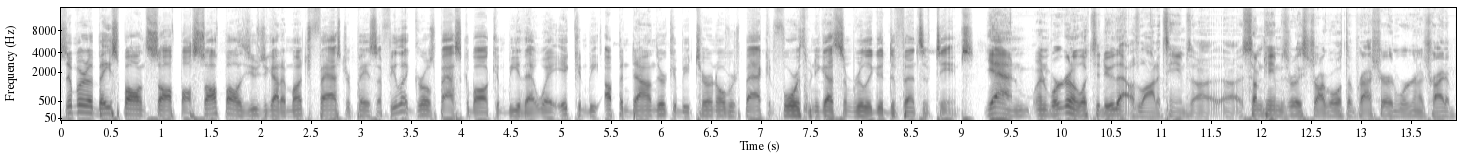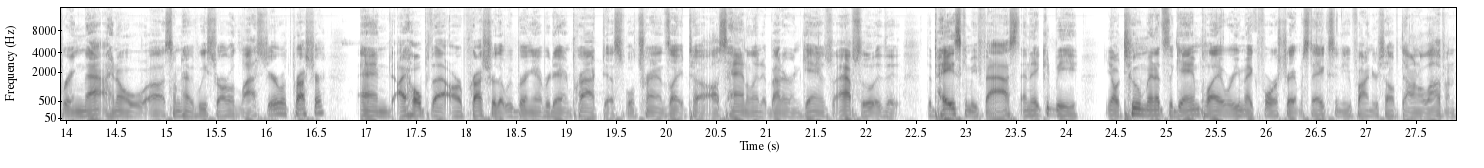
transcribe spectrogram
Similar to baseball and softball. Softball has usually got a much faster pace. I feel like girls basketball can be that way. It can be up and down. There can be turnovers back and forth when you got some really good defensive teams. Yeah, and, and we're going to look to do that with a lot of teams. Uh, uh, some teams really struggle with the pressure, and we're going to try to bring that. I know uh, sometimes we struggled last year with pressure, and I hope that our pressure that we bring every day in practice will translate to us handling it better in games. But absolutely, the, the pace can be fast, and it could be you know two minutes of gameplay where you make four straight mistakes and you find yourself down 11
